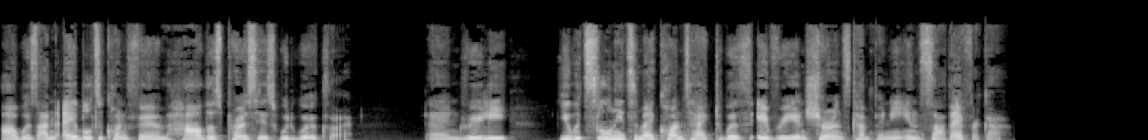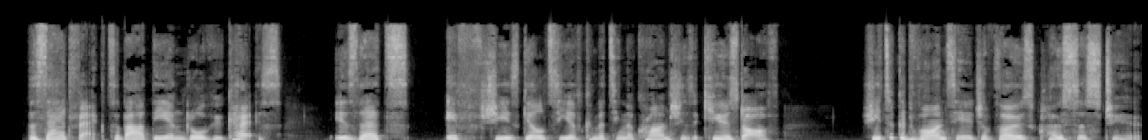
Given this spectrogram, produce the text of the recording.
I was unable to confirm how this process would work though. And really, you would still need to make contact with every insurance company in South Africa. The sad fact about the Ndlovu case is that if she is guilty of committing the crime she's accused of, she took advantage of those closest to her.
